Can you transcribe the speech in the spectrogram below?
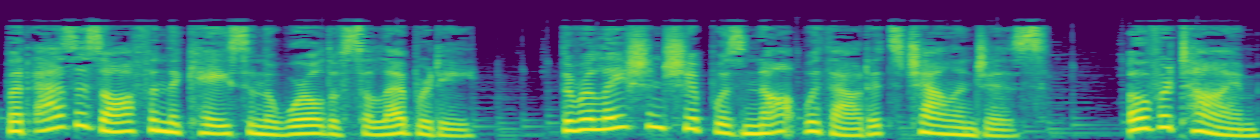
But as is often the case in the world of celebrity, the relationship was not without its challenges. Over time,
